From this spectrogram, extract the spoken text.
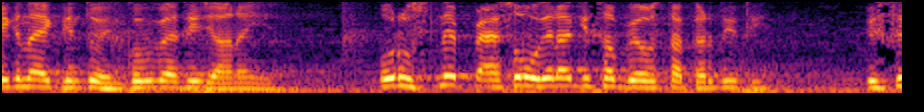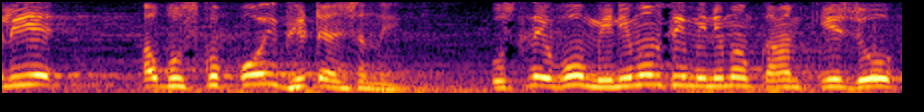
एक ना एक दिन तो इनको भी वैसे ही जाना ही है। और उसने पैसों वगैरह की सब व्यवस्था कर दी थी। इसलिए अब उसको कोई भी टेंशन नहीं। थी उसने वो मिनिमम से मिनिमम काम किए जो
